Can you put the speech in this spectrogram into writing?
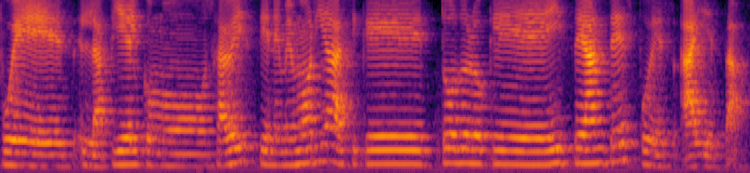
pues la piel, como sabéis, tiene memoria, así que todo lo que hice antes, pues ahí está.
